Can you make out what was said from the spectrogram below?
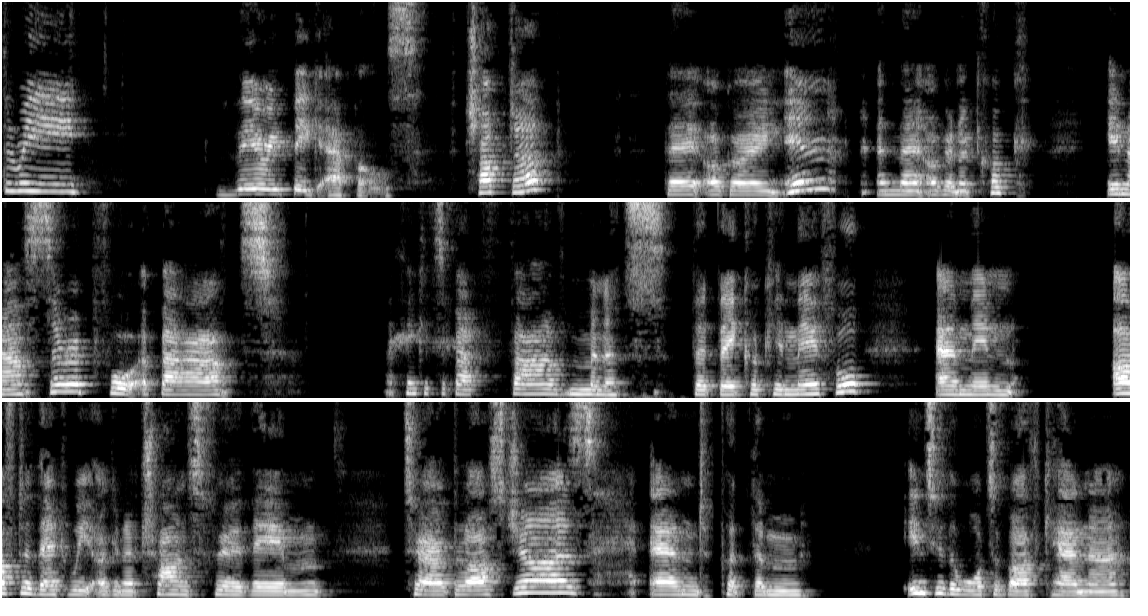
three very big apples chopped up. They are going in and they are going to cook in our syrup for about, I think it's about five minutes that they cook in there for. And then after that, we are going to transfer them to our glass jars and put them into the water bath canner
